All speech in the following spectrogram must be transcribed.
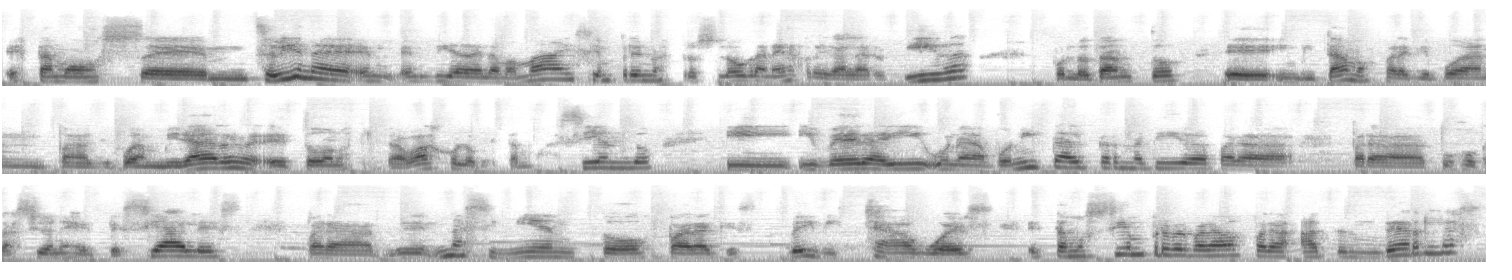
Estamos, eh, se viene el, Día de la Mamá y siempre nuestro eslogan es regalar vida. Por lo tanto, eh, invitamos para que puedan, para que puedan mirar todo nuestro trabajo, lo que estamos haciendo y, ver ahí una bonita alternativa para, para tus ocasiones especiales, para eh, nacimientos, para que baby showers. Estamos siempre preparados para atenderlas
